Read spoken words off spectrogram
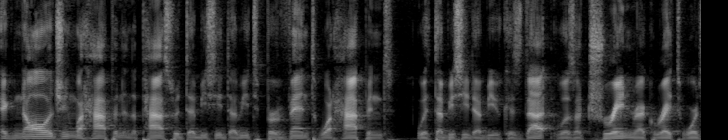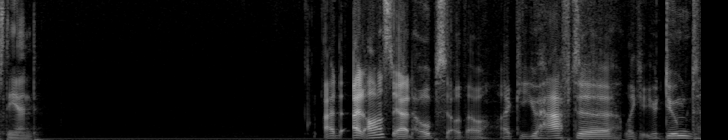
acknowledging what happened in the past with WCW to prevent what happened with WCW? Because that was a train wreck right towards the end. I'd, I'd honestly, I'd hope so though. Like you have to, like you're doomed.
